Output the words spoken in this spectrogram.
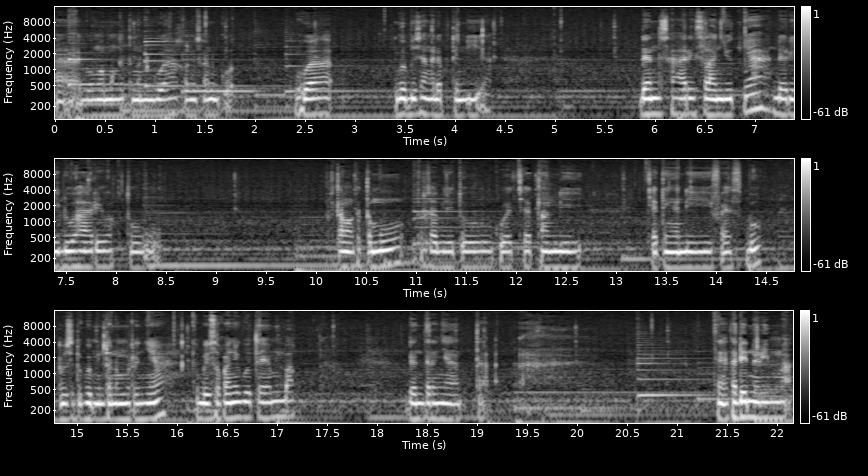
uh, gue ngomong ke temen gue kalau misalkan gue gue gue bisa ngedapetin dia. Dan sehari selanjutnya dari dua hari waktu pertama ketemu terus habis itu gue chatan di chattingan di Facebook habis itu gue minta nomornya kebesokannya gue tembak. Dan ternyata ternyata dia nerima.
